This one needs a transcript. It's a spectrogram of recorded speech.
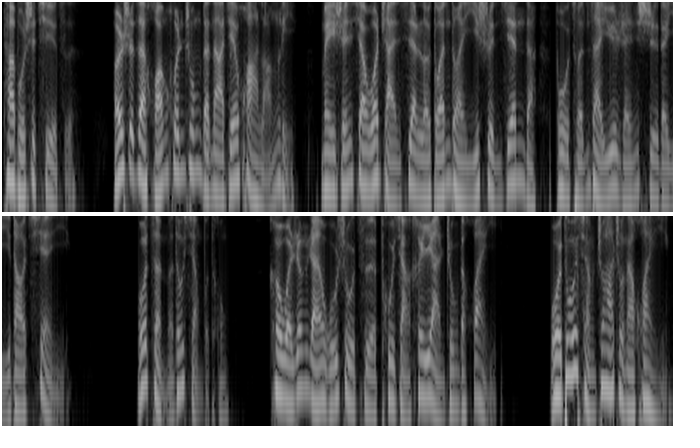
她不是妻子，而是在黄昏中的那间画廊里，美神向我展现了短短一瞬间的不存在于人世的一道倩影。我怎么都想不通，可我仍然无数次扑向黑暗中的幻影。我多想抓住那幻影，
